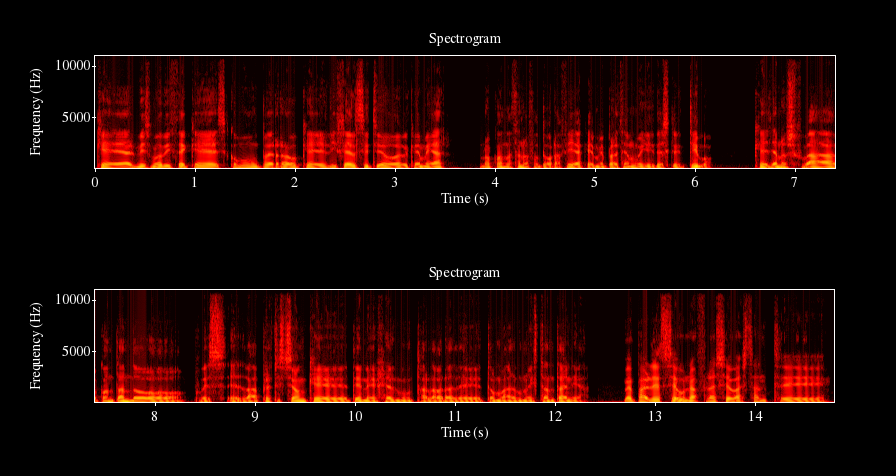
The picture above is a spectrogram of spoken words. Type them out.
que él mismo dice que es como un perro que elige el sitio el que mear, ¿no? Cuando hace una fotografía, que me parece muy descriptivo. Que ya nos va contando pues la precisión que tiene Helmut a la hora de tomar una instantánea. Me parece una frase bastante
